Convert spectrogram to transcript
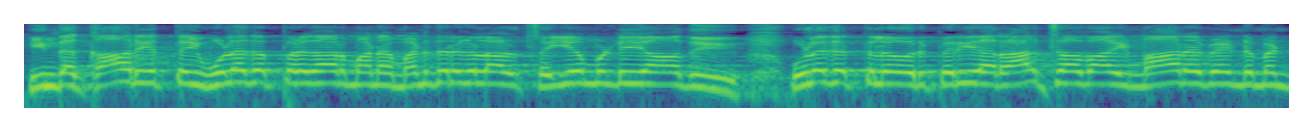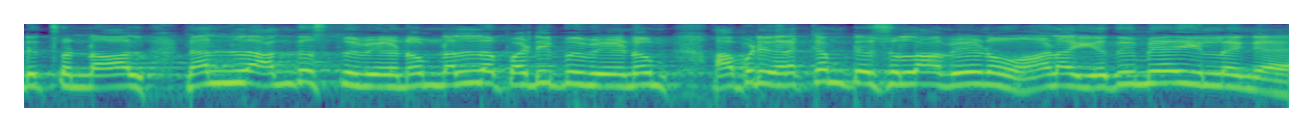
இந்த காரியத்தை உலக பிரகாரமான மனிதர்களால் செய்ய முடியாது. உலகத்தில் ஒரு பெரிய ராஜாவாய் மாற வேண்டும் என்று சொன்னால் நல்ல அந்தஸ்து வேணும் நல்ல படிப்பு வேணும் அப்படி ரெக்கமெண்டேஷன்லாம் வேணும். ஆனால் எதுவுமே இல்லைங்க.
